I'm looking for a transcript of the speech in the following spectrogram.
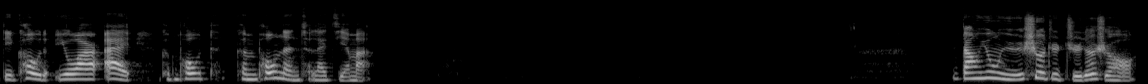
decode URI component component 来解码。当用于设置值的时候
